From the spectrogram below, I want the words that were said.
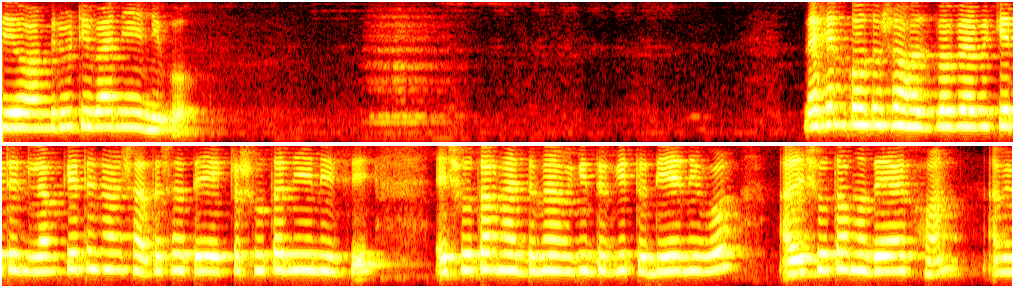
দিয়েও আমি রুটি বানিয়ে নিব। দেখেন কত সহজভাবে আমি কেটে নিলাম। কেটে নেওয়ার সাথে সাথে একটা সুতা নিয়ে নিয়েছি। এই সুতার মাধ্যমে আমি কিন্তু গিট্টু দিয়ে নিব। আর এই সুতার মধ্যে এখন আমি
